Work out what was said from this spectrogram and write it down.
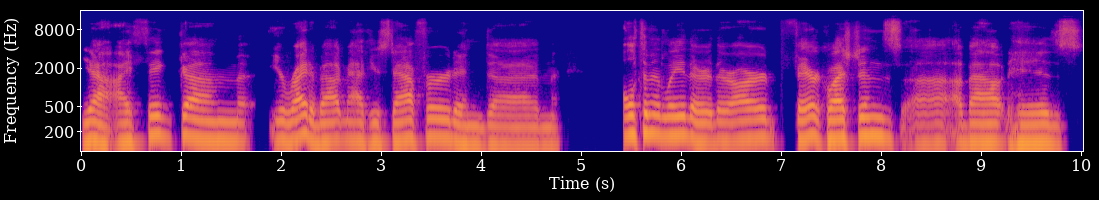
Yeah, I think um, you're right about Matthew Stafford, and um, ultimately there there are fair questions uh, about his,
